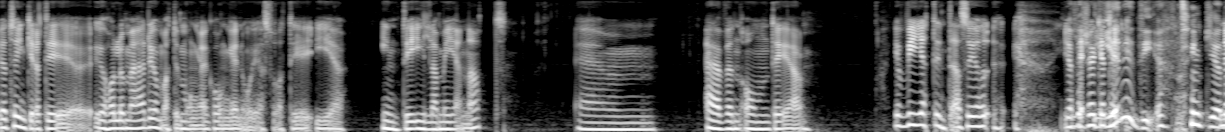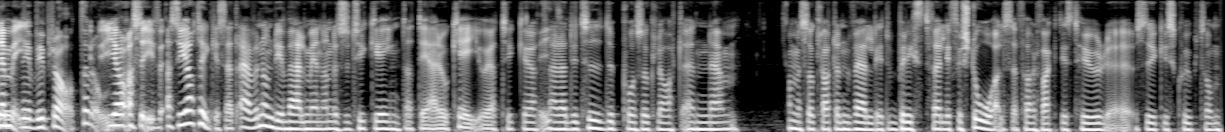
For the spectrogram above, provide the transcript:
jag tänker att det, jag håller med dig om att det många gånger nog är så att det är inte illa menat. Ehm, även om det, jag vet inte, alltså jag, jag Eller försöker... är det det, tänker jag, Nej, när men- vi pratar om Ja, det? alltså, alltså jag tänker så att även om det är välmenande så tycker jag inte att det är okej. Och jag tycker att här, det tyder på såklart en, ja, men såklart en väldigt bristfällig förståelse för faktiskt hur eh, psykisk sjukdom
